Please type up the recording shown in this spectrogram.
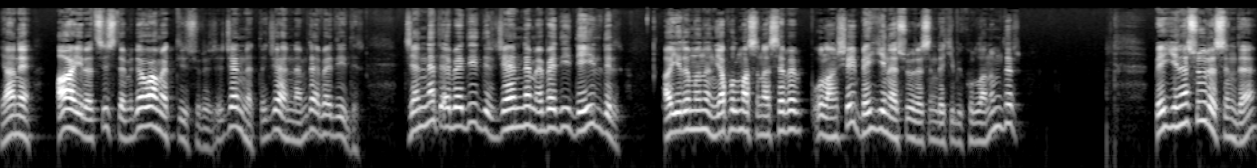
Yani ahiret sistemi devam ettiği sürece cennette cehennemde ebedidir. Cennet ebedidir, cehennem ebedi değildir ayrımının yapılmasına sebep olan şey Beyyine suresindeki bir kullanımdır. Beyyine suresinde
